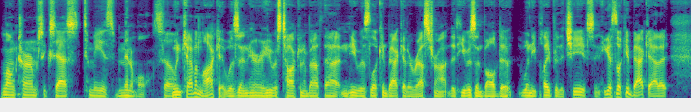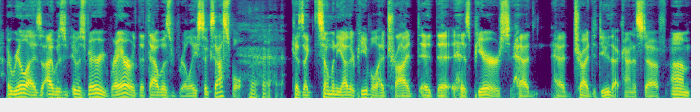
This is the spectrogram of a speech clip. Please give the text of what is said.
long term success to me is minimal. So When Kevin Lockett was in here, he was talking about that, and he was looking back at a restaurant that he was involved in when he played for the Chiefs. And he was looking back at it. I realized I was it was very rare that that was really successful because like so many other people had tried it, that his peers had had tried to do that kind of stuff. Um,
